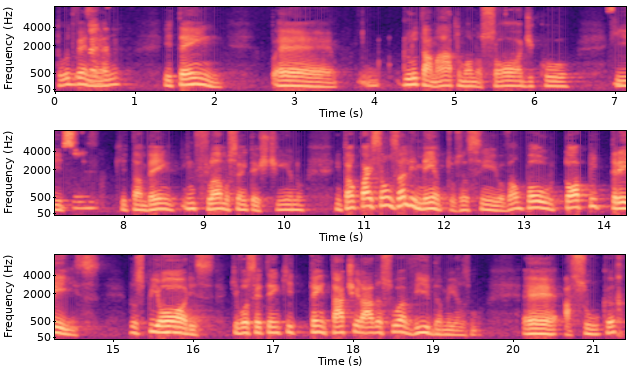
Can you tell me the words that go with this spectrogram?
Tudo, tudo veneno. veneno. E tem. É, glutamato monossódico, que, que também inflama o seu intestino. Então, quais são os alimentos, assim, vamos pôr o top 3 dos piores que você tem que tentar tirar da sua vida mesmo. É açúcar,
